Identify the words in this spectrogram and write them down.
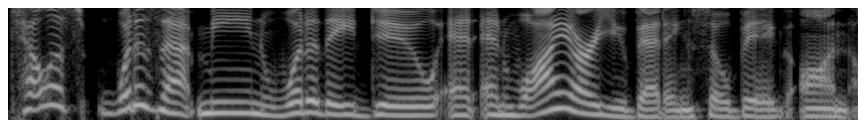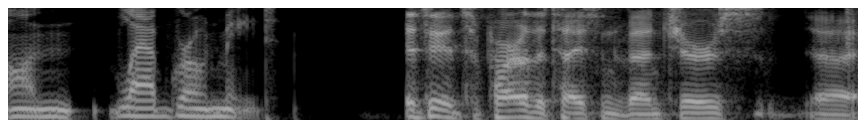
Tell us, what does that mean? What do they do? And, and why are you betting so big on, on lab grown meat? It's, it's a part of the Tyson Ventures uh,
